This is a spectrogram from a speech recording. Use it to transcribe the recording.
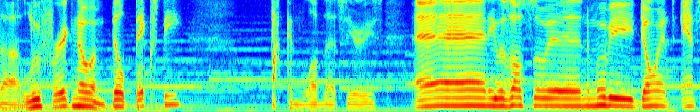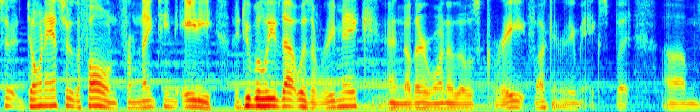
uh, Lou Ferrigno and Bill Bixby. Fucking love that series. And he was also in the movie Don't Answer Don't Answer the Phone from 1980. I do believe that was a remake, another one of those great fucking remakes. But um,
